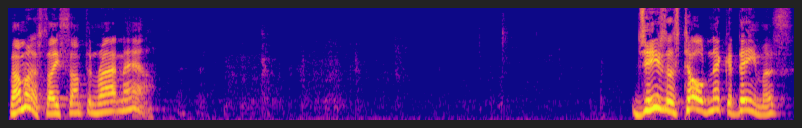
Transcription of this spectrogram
But I'm going to say something right now. Jesus told Nicodemus,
